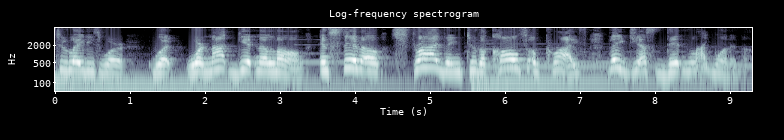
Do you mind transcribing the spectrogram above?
Two ladies were were, were not getting along. Instead of striving to the cause of Christ, they just didn't like one another.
